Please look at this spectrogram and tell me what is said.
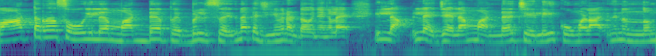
വാട്ടർ സോയില് മഡ് പെബിൾസ് ഇതിനൊക്കെ ജീവനുണ്ടോ ഞങ്ങളെ ഇല്ല ഇല്ലേ ജലം മണ്ണ് ചെളി കുമള ഇതിനൊന്നും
